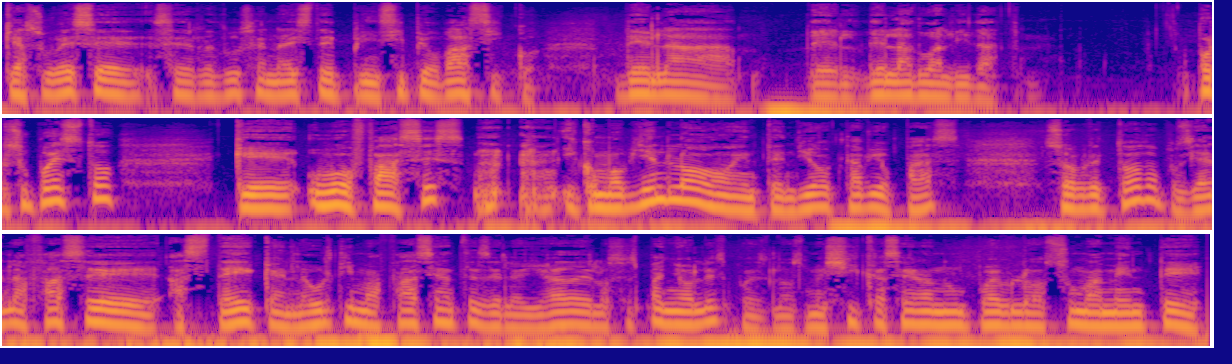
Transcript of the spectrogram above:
que a su vez se, se reducen a este principio básico de la, de la dualidad. Por supuesto, que hubo fases y como bien lo entendió Octavio Paz, sobre todo pues ya en la fase azteca, en la última fase antes de la llegada de los españoles, pues los mexicas eran un pueblo sumamente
